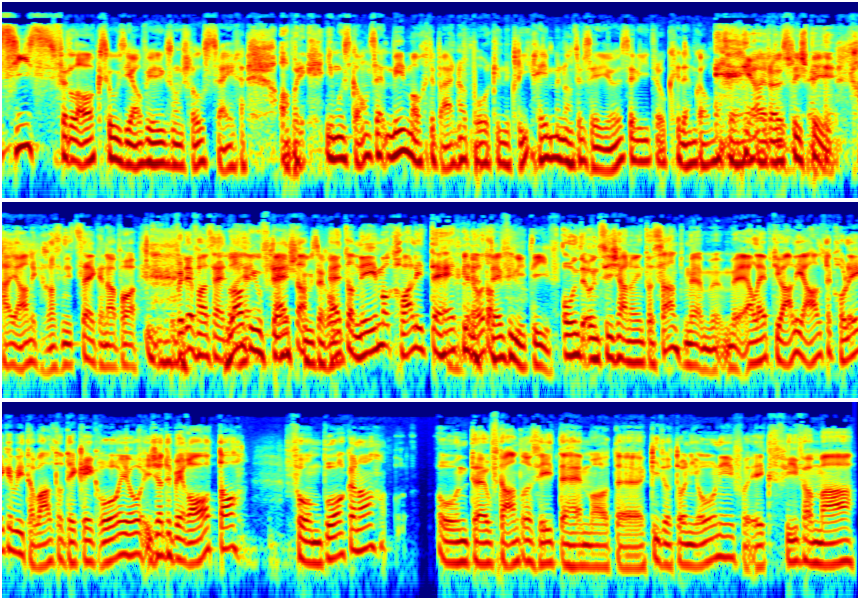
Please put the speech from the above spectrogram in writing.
sein Verlagshaus in Anführungs- und Schlusszeichen. Aber ich muss ganz sagen, mir macht der Bernhard Burgener gleich immer noch einen seriösen Eindruck in dem ganzen ja, Rössli-Spiel. Keine Ahnung, ich kann es nicht sagen, aber auf jeden Fall hat, Lass auf hat, er, hat er Nehmerqualitäten, oder? Definitiv. Und, und es ist auch noch interessant, man, man erlebt ja alle alten Kollegen wieder. Walter de Gregorio ist ja der Berater vom Burgener und äh, auf der anderen Seite haben wir den Guido Tonioni von Ex-FIFA-Mann,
